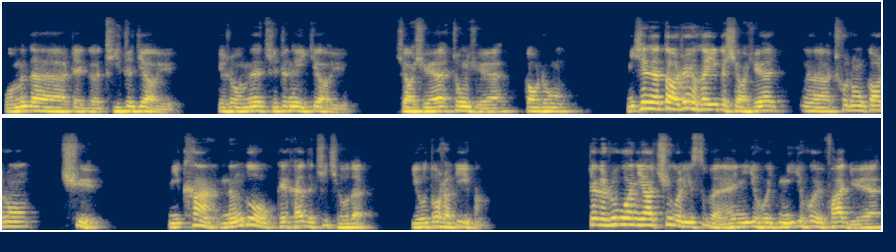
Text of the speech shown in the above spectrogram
我们的这个体制教育，就是我们的体制内教育，小学、中学、高中。你现在到任何一个小学、呃初中、高中去，你看能够给孩子踢球的有多少地方？这个如果你要去过里斯本，你就会你就会发觉，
